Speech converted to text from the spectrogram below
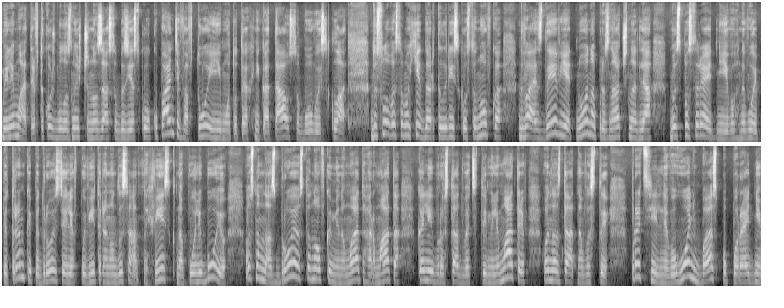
мм. Також було знищено засоби зв'язку окупантів, авто, її мототехніка та особовий склад. До слова, самохідна артилерійська установка 2 С-9 «Нона» призначена для безпосередньої вогневої підтримки підрозділів повітряно-десантних військ на полі бою. Основна зброя установки міномет, гармата калібру 120 мм. Вона здатна вести прицільний вогонь без попередньої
